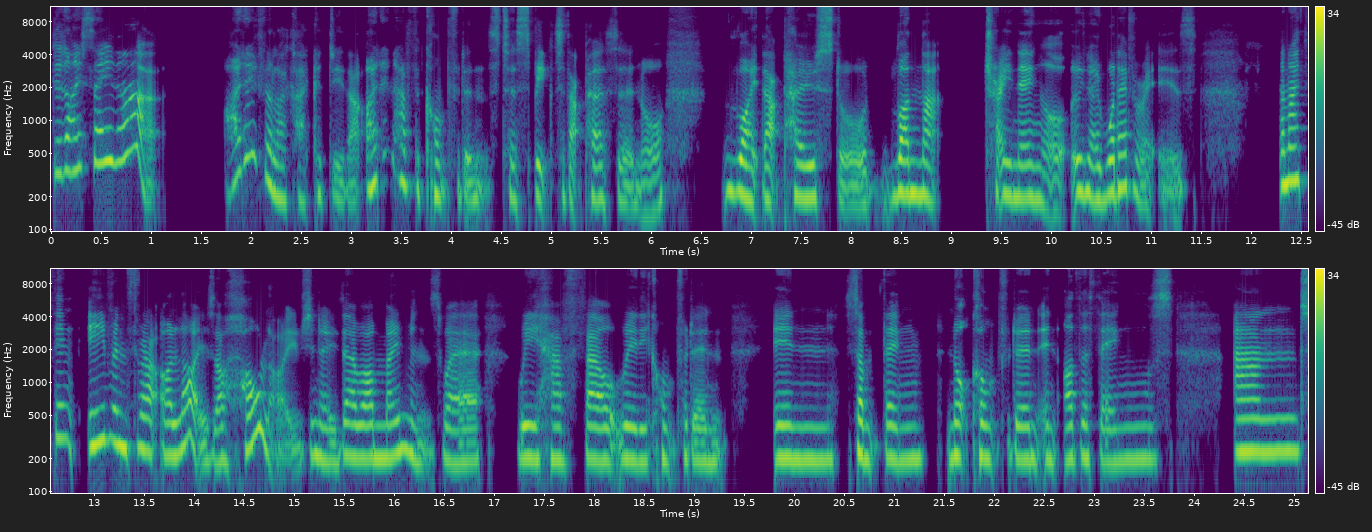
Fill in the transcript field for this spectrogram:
did I say that? I don't feel like I could do that. I don't have the confidence to speak to that person or write that post or run that training or, you know, whatever it is. And I think even throughout our lives, our whole lives, you know, there are moments where we have felt really confident in something, not confident in other things. And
